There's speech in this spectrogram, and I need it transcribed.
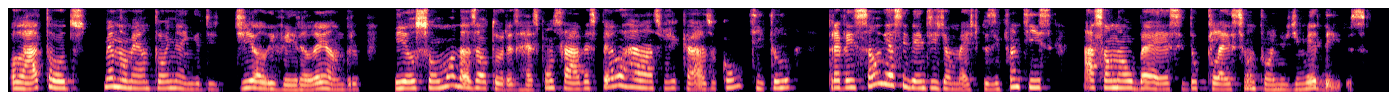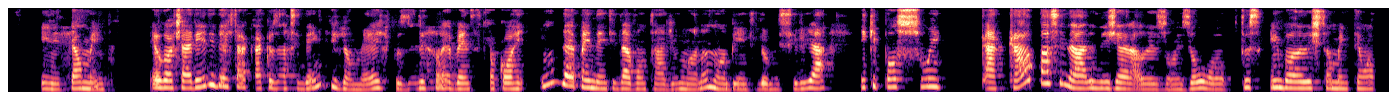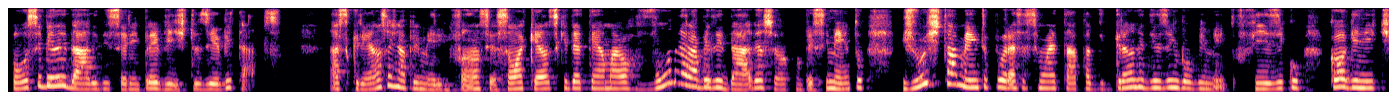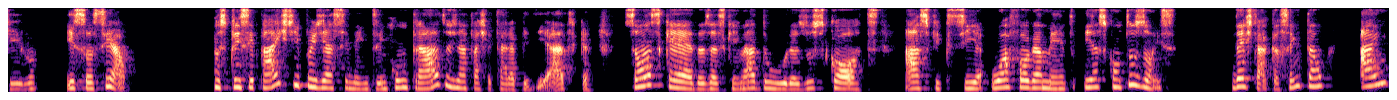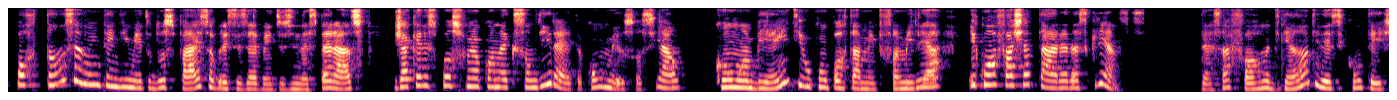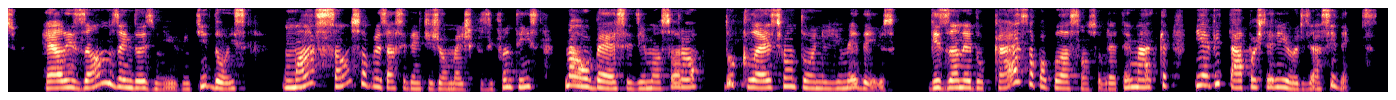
Olá a todos, meu nome é Antônia Ingrid de Oliveira Leandro e eu sou uma das autoras responsáveis pelo relato de caso com o título Prevenção de Acidentes Domésticos Infantis, ação na UBS do Clécio Antônio de Medeiros. Inicialmente, eu gostaria de destacar que os acidentes domésticos eles são eventos que ocorrem independente da vontade humana no ambiente domiciliar e que possuem a capacidade de gerar lesões ou óbitos, embora eles também tenham a possibilidade de serem previstos e evitados. As crianças na primeira infância são aquelas que detêm a maior vulnerabilidade ao seu acontecimento, justamente por essa ser uma etapa de grande desenvolvimento físico, cognitivo e social. Os principais tipos de acidentes encontrados na faixa etária pediátrica são as quedas, as queimaduras, os cortes, a asfixia, o afogamento e as contusões. Destaca-se, então, a importância do entendimento dos pais sobre esses eventos inesperados, já que eles possuem uma conexão direta com o meio social, com o ambiente e o comportamento familiar e com a faixa etária das crianças. Dessa forma, diante desse contexto, realizamos em 2022 uma ação sobre os acidentes domésticos infantis na UBS de Mossoró, do Clécio Antônio de Medeiros, visando educar essa população sobre a temática e evitar posteriores acidentes.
